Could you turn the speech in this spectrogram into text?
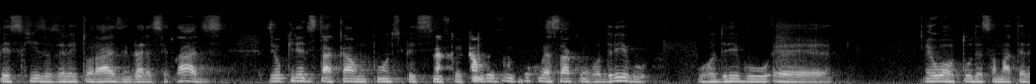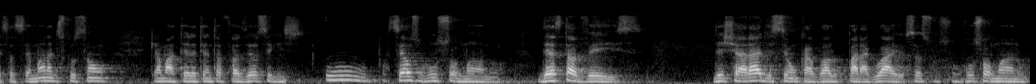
pesquisas eleitorais em várias cidades. Eu queria destacar um ponto específico aqui. Eu vou, conversar com o Rodrigo. O Rodrigo é, é o autor dessa matéria essa semana. A discussão que a matéria tenta fazer é o seguinte: o Celso Russomano, desta vez, deixará de ser um cavalo paraguaio, o russomano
